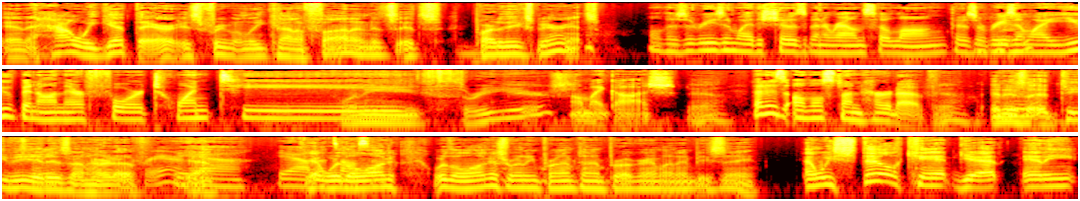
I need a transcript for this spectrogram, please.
And how we get there is frequently kind of fun and it's, it's part of the experience. Well, there's a reason why the show's been around so long. There's a reason mm-hmm. why you've been on there for 20. 23 years? Oh my gosh. Yeah. That is almost unheard of. Yeah. It is a mm-hmm. TV. It is unheard of. Yeah. Yeah. Yeah, that's we're the awesome. longest we're the longest running primetime program on NBC. And we still can't get any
